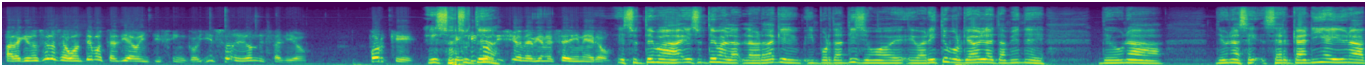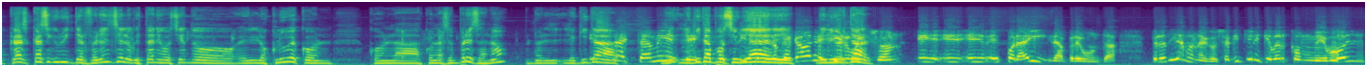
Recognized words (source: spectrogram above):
para que nosotros aguantemos hasta el día 25. ¿Y eso de dónde salió? ¿Por qué? Eso ¿En es qué tema. condiciones viene ese dinero? Es un tema, es un tema la, la verdad que importantísimo, eh, Evaristo, porque habla también de, de una de una ce- cercanía y de una cas- casi que una interferencia en lo que están negociando eh, los clubes con con, la- con las empresas, ¿no? Le quita le, Exactamente. le quita posibilidades Lo que de, de libertad. Wilson, es, es- es- es por ahí la pregunta. Pero dígame una cosa, ¿qué tiene que ver con Mebol,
